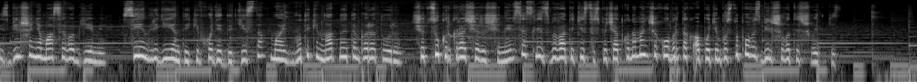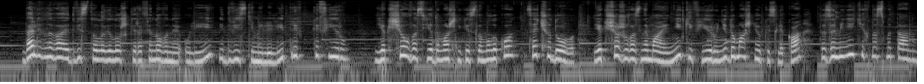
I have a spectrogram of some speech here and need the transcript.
і збільшення маси в об'ємі. Всі інгредієнти, які входять до тіста, мають бути кімнатної температури. Щоб цукор краще розчинився, слід збивати тісто спочатку на менших обертах, а потім поступово збільшувати швидкість. Далі вливаю 2 столові ложки рафінованої олії і 200 мл кефіру. Якщо у вас є домашнє кисле молоко, це чудово. Якщо ж у вас немає ні кефіру, ні домашнього кисляка, то замініть їх на сметану.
